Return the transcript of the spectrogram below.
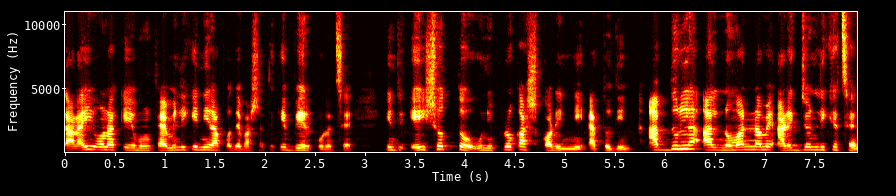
তারাই ওনাকে এবং ফ্যামিলিকে নিরাপদে বাসা থেকে বের করেছে। কিন্তু এই সত্য উনি প্রকাশ করেননি এতদিন। আবদুল্লাহ আল নোমান নামে আরেকজন লিখেছেন,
